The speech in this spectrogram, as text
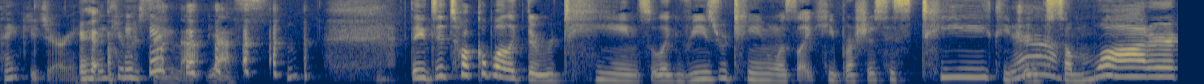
Thank you, Jerry. Thank you for saying that. Yes. They did talk about like the routine. So like V's routine was like he brushes his teeth, he drinks some water,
